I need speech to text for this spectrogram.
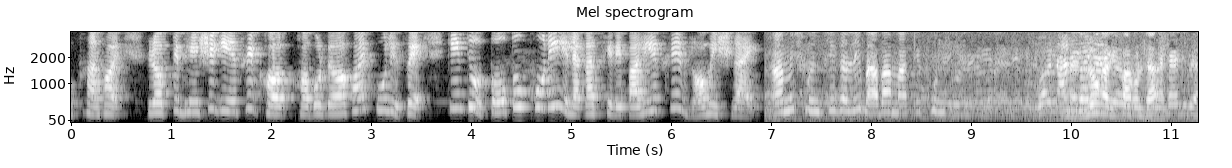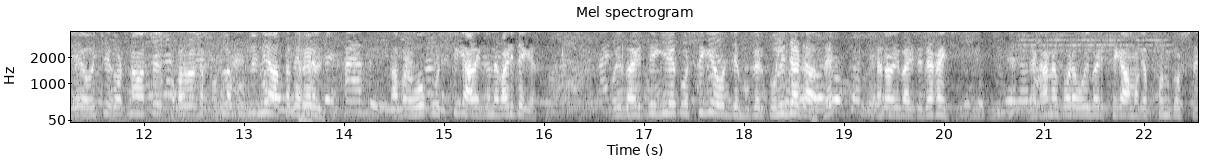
উদ্ধার হয়। রক্তে ভেসে গিয়েছে ঘর খবর দেওয়া হয় পুলিশে। কিন্তু ততক্ষণে এলাকা ছেড়ে পালিয়েছে রমেশ রায়। আমি শুনছি খালি বাবা মাকে খুন করে লোক আর পাগলটা? এ হচ্ছে ঘটনা হচ্ছে সকালবেলা পোটলা পুটলি নিয়ে রাস্তাতে বেরোচ্ছে তারপর ও করছে কি আরেকজনের বাড়িতে গেছে। ওই বাড়িতে গিয়ে করছে গিয়ে ওর যে বুকের কলিজাটা আছে, সেটা ওই বাড়িতে দেখাইছি। দেখানোর পরে ওই বাড়ি থেকে আমাকে ফোন করছে।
